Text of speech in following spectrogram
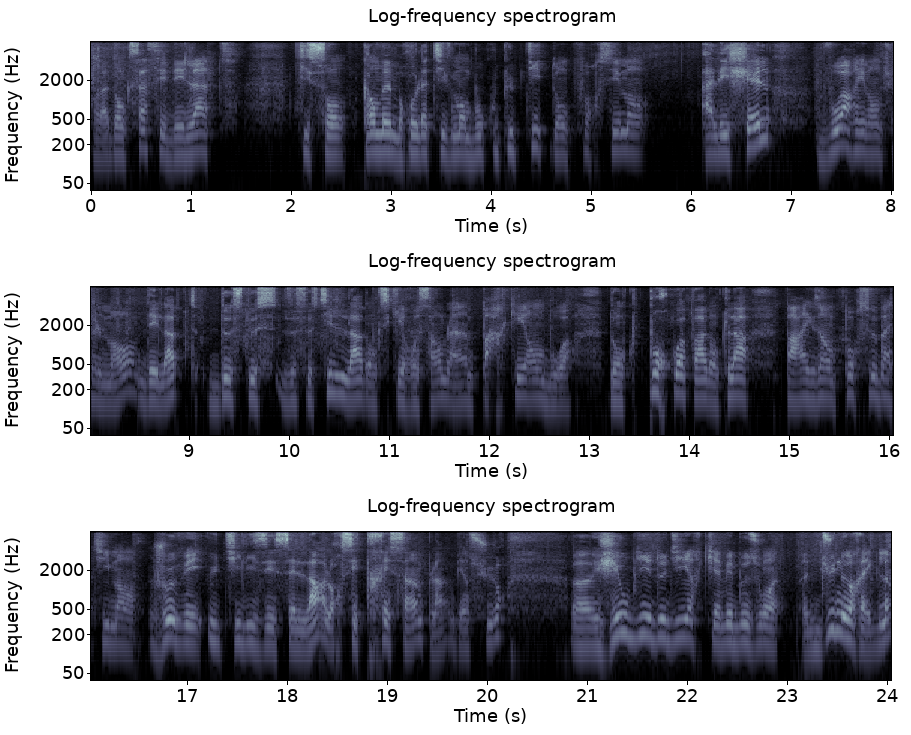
Voilà, donc ça c'est des lattes qui sont quand même relativement beaucoup plus petites, donc forcément à l'échelle, voire éventuellement des lattes de ce, style-là, donc ce qui ressemble à un parquet en bois. Donc pourquoi pas? Donc là, par exemple, pour ce bâtiment, je vais utiliser celle-là. Alors c'est très simple, hein, bien sûr. Euh, j'ai oublié de dire qu'il y avait besoin d'une règle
